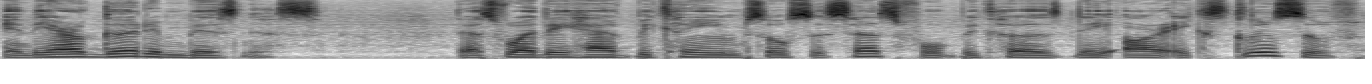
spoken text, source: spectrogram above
and they are good in business. That's why they have become so successful because they are exclusive.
